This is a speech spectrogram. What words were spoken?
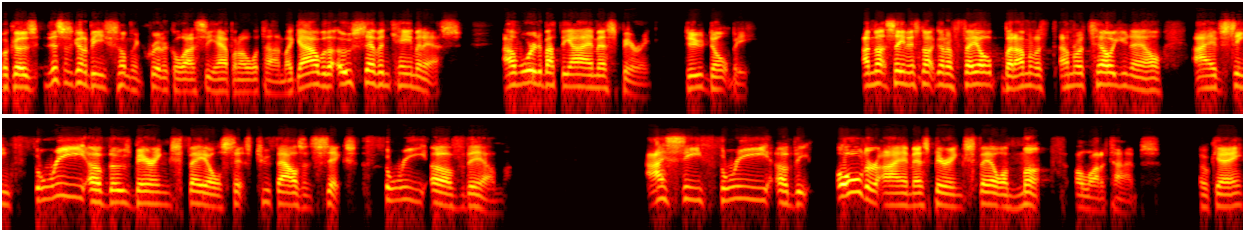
because this is going to be something critical I see happen all the time. A guy with a 07 Cayman S. I'm worried about the IMS bearing. Dude, don't be. I'm not saying it's not going to fail, but I'm going to I'm going to tell you now. I have seen three of those bearings fail since 2006. Three of them. I see three of the older IMS bearings fail a month a lot of times. Okay,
